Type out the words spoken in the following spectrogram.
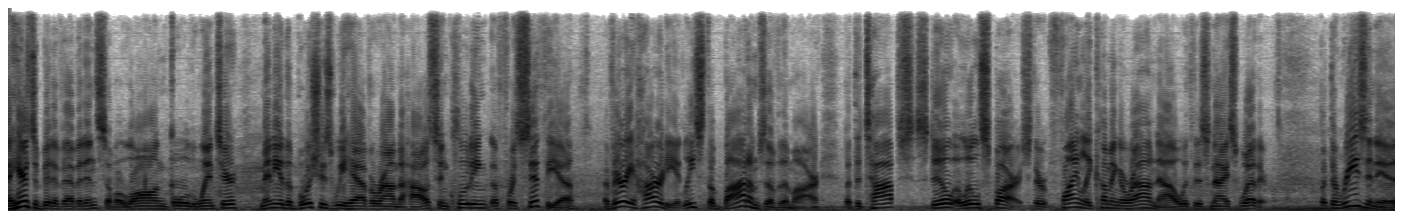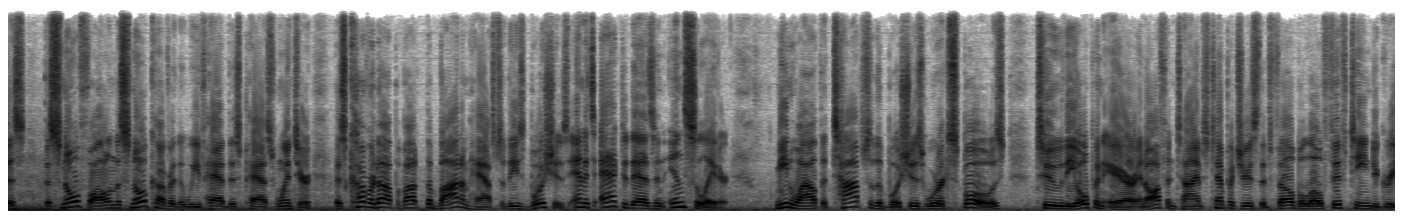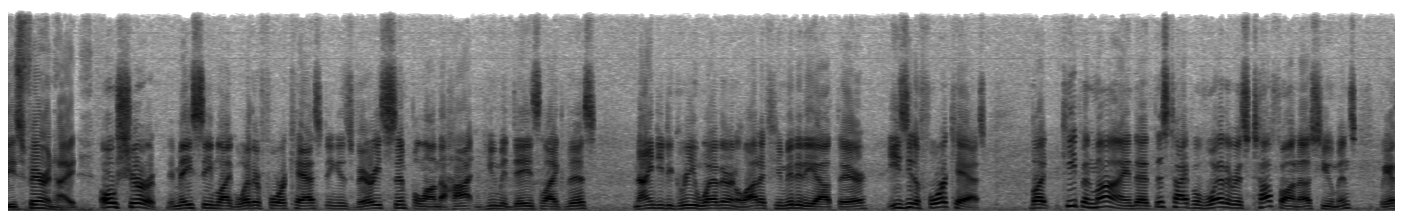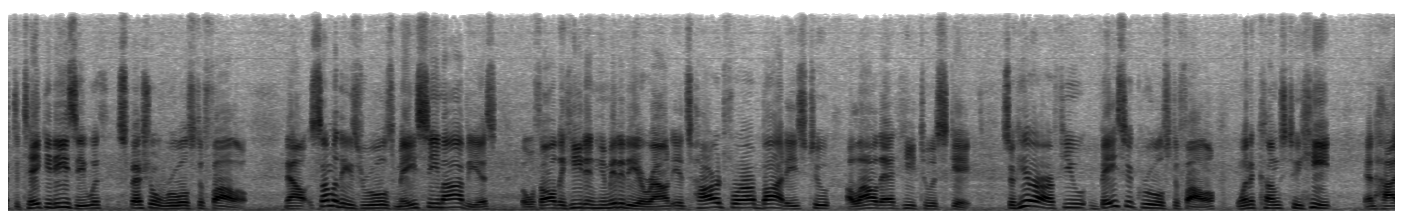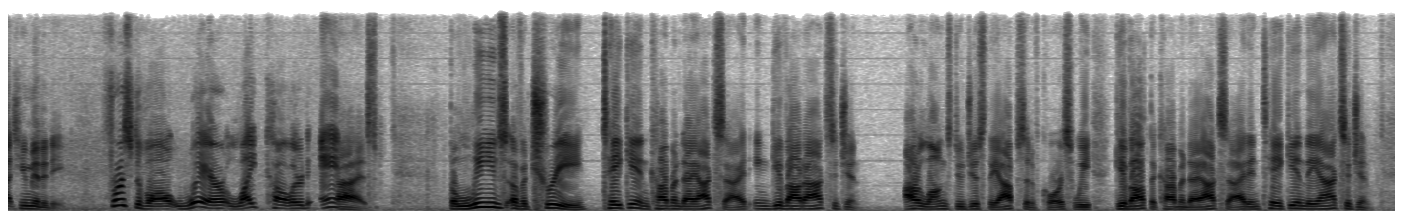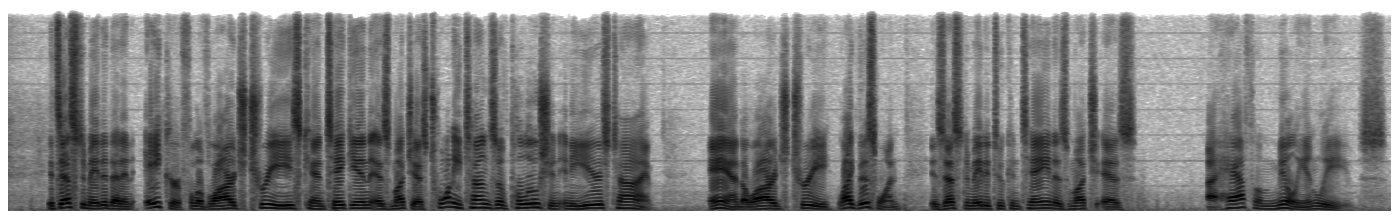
Now here's a bit of evidence of a long, cold winter. Many of the bushes we have around the house, including the forsythia, are very hardy. At least the bottoms of them are, but the tops still a little sparse. They're finally coming around now with this nice weather. But the reason is the snowfall and the snow cover that we've had this past winter has covered up about the bottom halves of these bushes, and it's acted as an insulator. Meanwhile, the tops of the bushes were exposed to the open air and oftentimes temperatures that fell below 15 degrees Fahrenheit. Oh, sure, it may seem like weather forecasting is very simple on the hot and humid days like this. 90 degree weather and a lot of humidity out there, easy to forecast. But keep in mind that this type of weather is tough on us humans. We have to take it easy with special rules to follow. Now, some of these rules may seem obvious, but with all the heat and humidity around, it's hard for our bodies to allow that heat to escape. So here are a few basic rules to follow when it comes to heat and hot humidity. First of all, wear light-colored eyes. The leaves of a tree take in carbon dioxide and give out oxygen. Our lungs do just the opposite, of course. We give out the carbon dioxide and take in the oxygen. It's estimated that an acre full of large trees can take in as much as 20 tons of pollution in a year's time. And a large tree, like this one, is estimated to contain as much as a half a million leaves.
